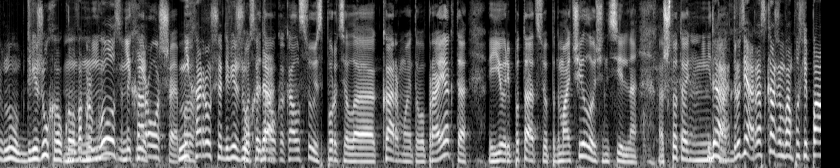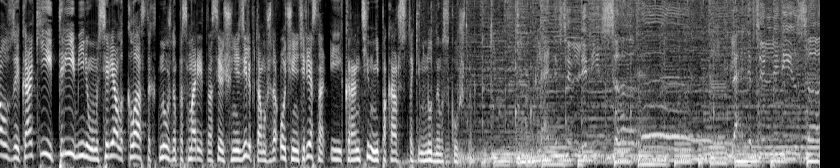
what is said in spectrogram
ну, движуха около вокруг голоса. Нехорошая. Нехорошая движуха, После да. того, как Алсу испортила карму этого проекта, ее репутацию подмочила очень сильно, что-то не да, так. Да, друзья, расскажем вам после паузы, какие три минимум сериала классных нужно посмотреть на следующей неделе, потому что это очень интересно, и карантин не покажется таким нудным и скучным. Глядя в телевизор, глядя в телевизор,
